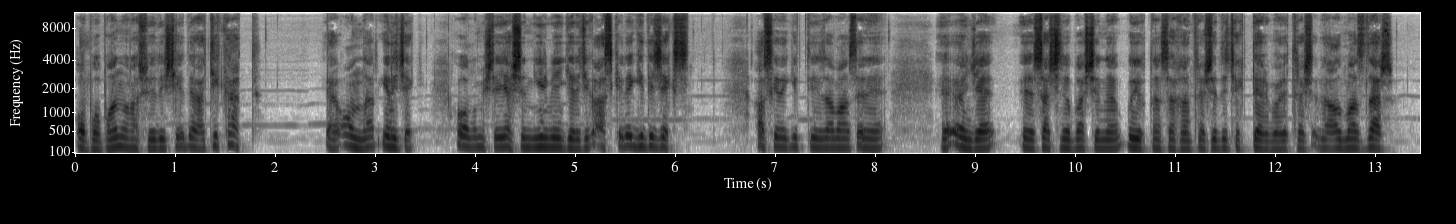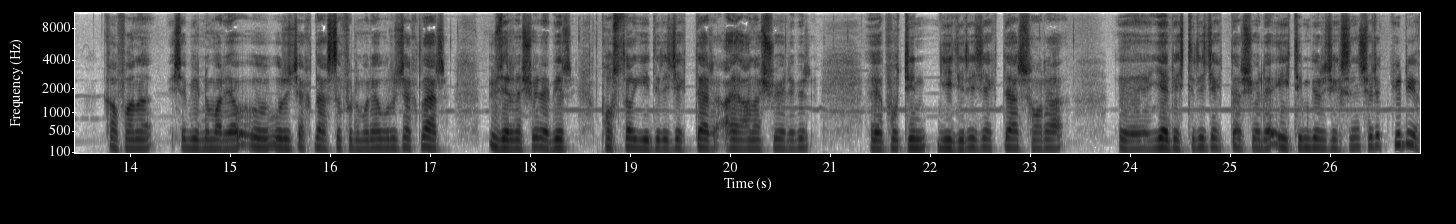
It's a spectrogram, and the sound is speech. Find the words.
o babanın ona söylediği şeyler hakikat. Yani onlar gelecek. Oğlum işte yaşın 20'ye gelecek askere gideceksin. Askere gittiğin zaman seni e, önce e, saçını başını bıyıktan sakalını tıraş edecekler. Böyle tıraş almazlar. Kafanı işte bir numaraya vuracaklar, sıfır numaraya vuracaklar. Üzerine şöyle bir postal giydirecekler. Ayağına şöyle bir e, Putin giydirecekler. Sonra e, yerleştirecekler. Şöyle eğitim göreceksiniz. Çocuk gülüyor.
